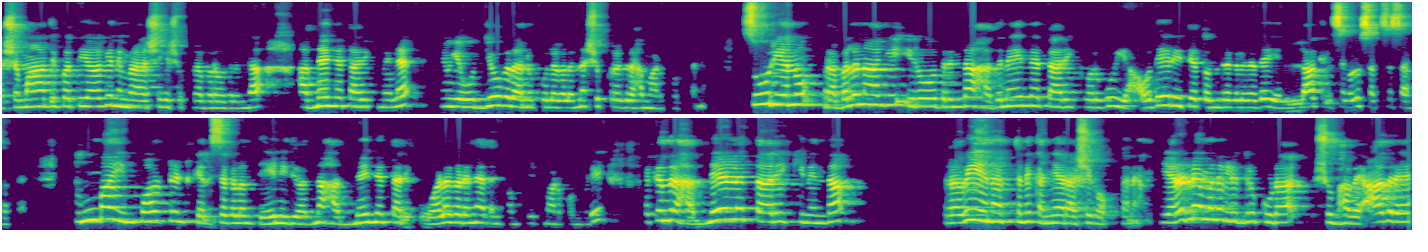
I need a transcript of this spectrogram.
ದಶಮಾಧಿಪತಿಯಾಗಿ ನಿಮ್ಮ ರಾಶಿಗೆ ಶುಕ್ರ ಬರೋದ್ರಿಂದ ಹದಿನೈದನೇ ತಾರೀಕು ಮೇಲೆ ನಿಮಗೆ ಉದ್ಯೋಗದ ಅನುಕೂಲಗಳನ್ನ ಶುಕ್ರ ಗ್ರಹ ಮಾಡಿಕೊಡ್ತಾನೆ. ಸೂರ್ಯನು ಪ್ರಬಲನಾಗಿ ಇರೋದ್ರಿಂದ ಹದಿನೈದನೇ ತಾರೀಕುವರೆಗೂ ಯಾವುದೇ ರೀತಿಯ ತೊಂದರೆಗಳಿಲ್ಲದೆ ಎಲ್ಲಾ ಕೆಲಸಗಳು ಸಕ್ಸಸ್ ಆಗುತ್ತೆ. ತುಂಬಾ ಇಂಪಾರ್ಟೆಂಟ್ ಕೆಲಸಗಳಂತ ಏನಿದೆಯೋ ಅದನ್ನ ಹದಿನೈದನೇ ತಾರೀಕು ಒಳಗಡೆನೆ ಅದನ್ನ ಕಂಪ್ಲೀಟ್ ಮಾಡ್ಕೊಂಡ್ಬಿಡಿ. ಯಾಕಂದ್ರೆ ಹದಿನೇಳನೇ ತಾರೀಕಿನಿಂದ ರವಿ ಏನಾಗ್ತಾನೆ ಕನ್ಯಾ ರಾಶಿಗೆ ಹೋಗ್ತಾನೆ. ಎರಡನೇ ಮನೇಲಿ ಇದ್ರು ಕೂಡ ಶುಭವೇ. ಆದ್ರೆ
